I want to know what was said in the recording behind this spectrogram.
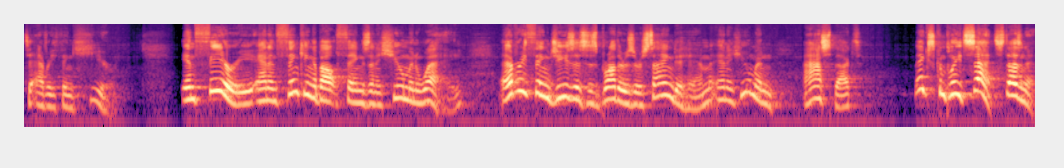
to everything here? In theory and in thinking about things in a human way, everything Jesus' brothers are saying to him in a human aspect makes complete sense, doesn't it?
